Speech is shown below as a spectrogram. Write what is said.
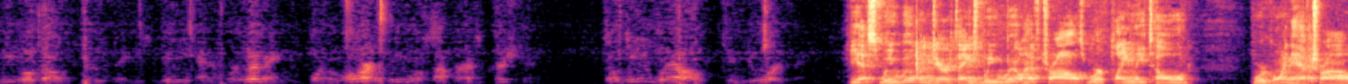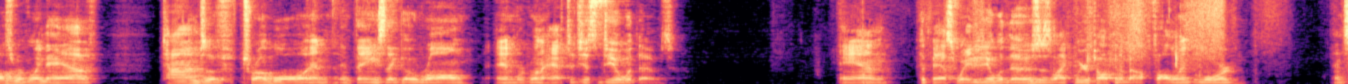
We will go through things. We, and if we're living for the Lord, we will suffer as a Christian. So we will endure things. Yes, we will endure things. We will have trials. We're plainly told we're going to have trials. We're going to have times of trouble and, and things that go wrong, and we're going to have to just deal with those. And the best way to deal with those is like we were talking about, following the Lord and,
